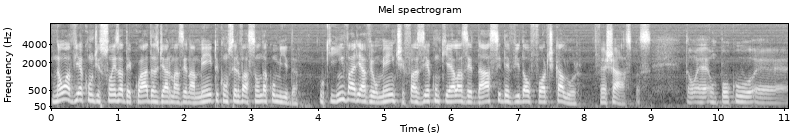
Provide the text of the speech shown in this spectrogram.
Não havia condições adequadas de armazenamento e conservação da comida, o que invariavelmente fazia com que ela azedasse devido ao forte calor. Fecha aspas. Então é um pouco é,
